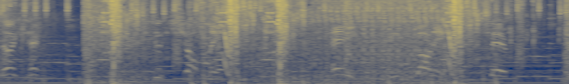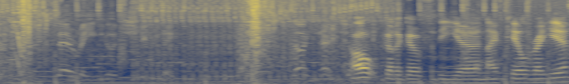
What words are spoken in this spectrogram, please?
Nice head. Good shot, mate. Hey, you got it. Very, very good shooting. Nice. Oh, gotta go for the uh, knife kill right here.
